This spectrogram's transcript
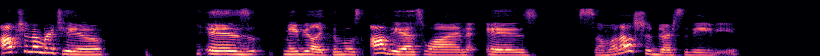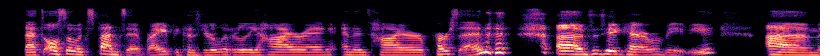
Option number two is maybe like the most obvious one is someone else should nurse the baby. That's also expensive, right? Because you're literally hiring an entire person um, to take care of a baby. Um,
